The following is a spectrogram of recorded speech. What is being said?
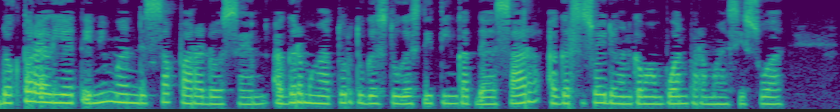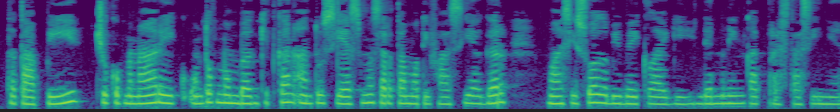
Dr. Elliot ini mendesak para dosen agar mengatur tugas-tugas di tingkat dasar agar sesuai dengan kemampuan para mahasiswa. Tetapi, cukup menarik untuk membangkitkan antusiasme serta motivasi agar mahasiswa lebih baik lagi dan meningkat prestasinya.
